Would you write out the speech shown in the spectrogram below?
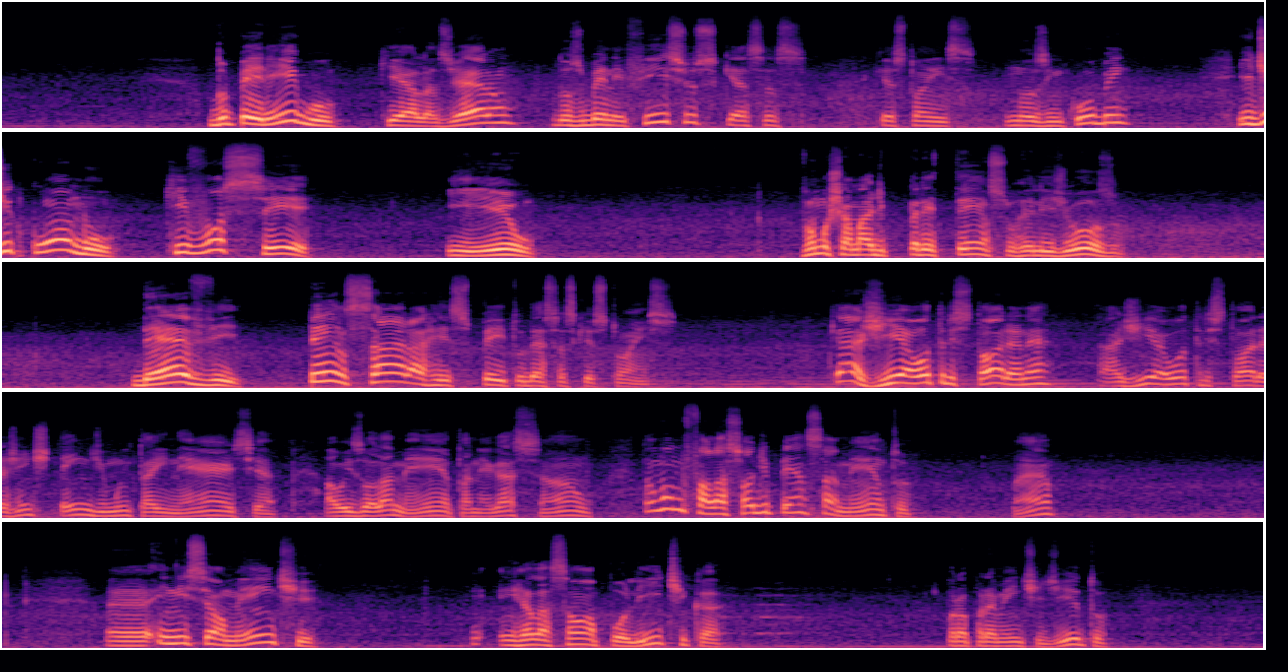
do perigo que elas geram, dos benefícios que essas questões nos incumbem e de como que você e eu vamos chamar de pretenso religioso, deve pensar a respeito dessas questões. Que agir é outra história, né? Agir é outra história. A gente tende muito à inércia, ao isolamento, à negação. Então vamos falar só de pensamento. Né? É, inicialmente, em relação à política, propriamente dito,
